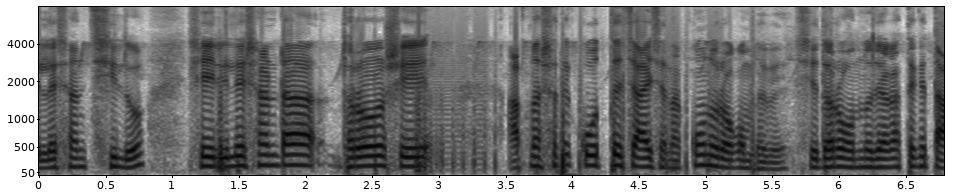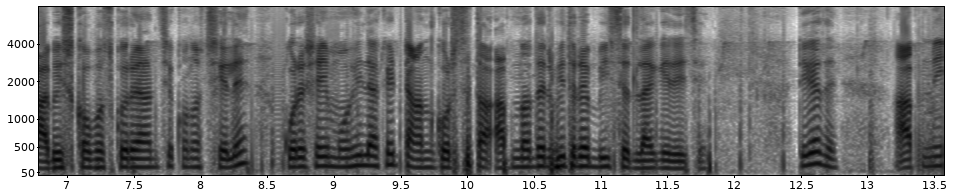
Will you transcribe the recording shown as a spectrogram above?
রিলেশান ছিল, সেই রিলেশানটা ধরো সে আপনার সাথে করতে চাইছে না, কোনো রকমভাবে সে ধরো অন্য জায়গা থেকে তাবিজ কবজ করে আনছে, কোনো ছেলে, করে সেই মহিলাকে টান করছে, তা আপনাদের ভিতরে বিচ্ছেদ লাগিয়ে দিয়েছে। ঠিক আছে? আপনি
